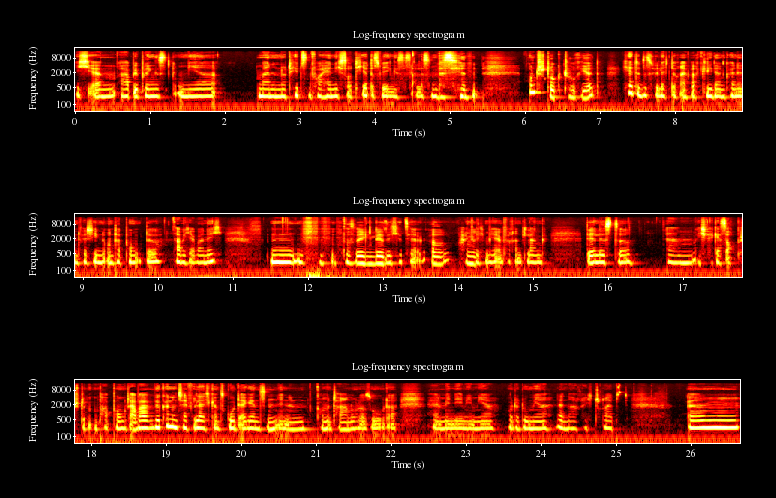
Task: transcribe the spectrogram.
Ich ähm, habe übrigens mir meine Notizen vorher nicht sortiert, deswegen ist das alles ein bisschen unstrukturiert. Ich hätte das vielleicht auch einfach gliedern können in verschiedene Unterpunkte, habe ich aber nicht. Mm, deswegen lese ich jetzt ja, also hangel ich mich einfach entlang der Liste. Ähm, ich vergesse auch bestimmt ein paar Punkte, aber wir können uns ja vielleicht ganz gut ergänzen in den Kommentaren oder so oder ähm, indem ihr mir oder du mir eine Nachricht schreibst. Ähm,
